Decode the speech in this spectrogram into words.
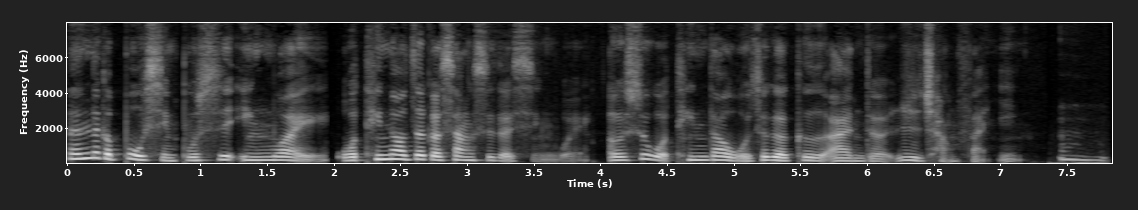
但是那个不行，不是因为我听到这个上司的行为，而是我听到我这个个案的日常反应。嗯，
